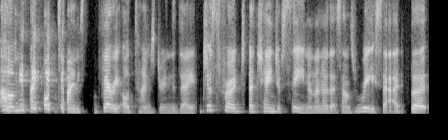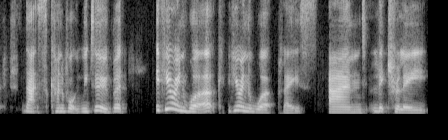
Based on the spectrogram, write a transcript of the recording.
Um at odd times very odd times during the day just for a, a change of scene. And i know that sounds really sad but that's kind of what we do. But if you're in work, if you're in the workplace and literally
